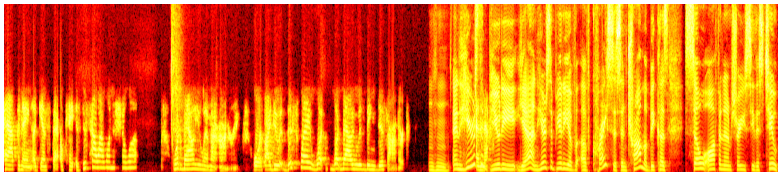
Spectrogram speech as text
happening against that. Okay, is this how I want to show up? What value am I honoring? Or if I do it this way, what what value is being dishonored? Mm-hmm. And here's and the that, beauty, yeah, and here's the beauty of of crisis and trauma because so often, and I'm sure you see this too,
